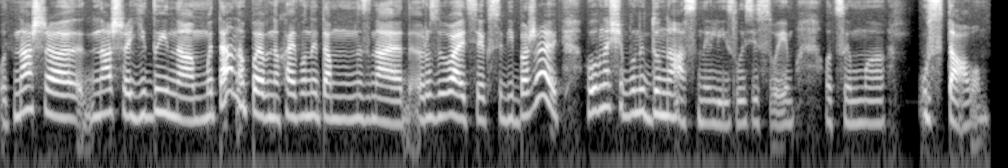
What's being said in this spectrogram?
От наша, наша єдина мета, напевно, хай вони там не знаю, розвиваються як собі бажають. Головне, щоб вони до нас не лізли зі своїм оцим е, уставом.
